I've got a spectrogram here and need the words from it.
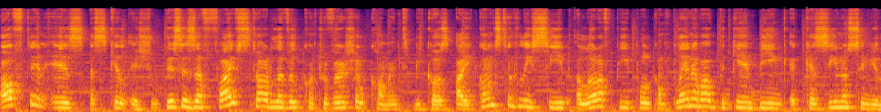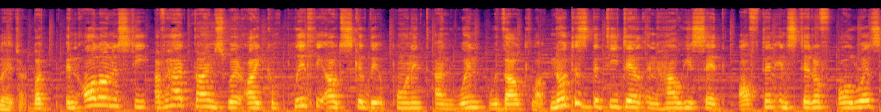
often is a skill issue. This is a 5 star level controversial comment because I constantly see a lot of people complain about the game being a casino simulator. But in all honesty, I've had times where I completely outskill the opponent and win without luck. Notice the detail in how he said often instead of always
